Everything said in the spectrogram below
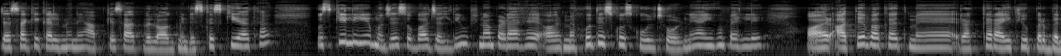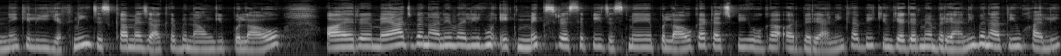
जैसा कि कल मैंने आपके साथ व्लॉग में डिस्कस किया था। उसके लिए मुझे सुबह जल्दी उठना पड़ा है और मैं ख़ुद इसको स्कूल छोड़ने आई हूँ पहले। और आते वक्त मैं रख कर आई थी ऊपर बनने के लिए यखनी, जिसका मैं जाकर बनाऊँगी पुलाव। और मैं आज बनाने वाली हूँ एक मिक्स रेसिपी जिसमें पुलाव का टच भी होगा और बिरयानी का भी, क्योंकि अगर मैं बिरयानी बनाती हूँ खाली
